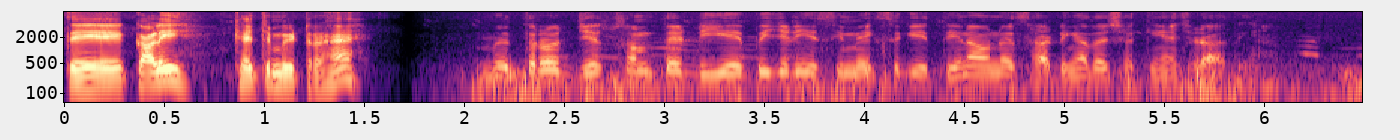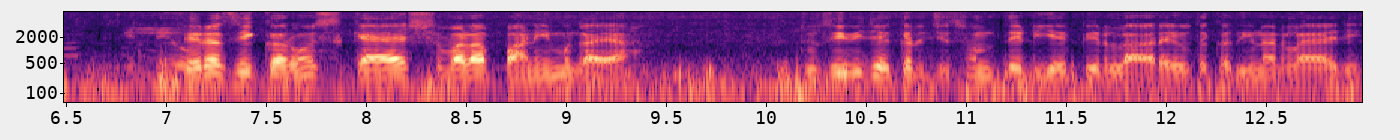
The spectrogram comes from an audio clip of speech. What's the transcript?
ਤੇ ਕਾਲੀ ਖਿੱਚ ਮੀਟਰ ਹੈ। ਮਿੱਤਰੋ ਜਿਪਸਮ ਤੇ ਡੀਏਪੀ ਜਿਹੜੀ ਅਸੀਂ ਮਿਕਸ ਕੀਤੀ ਨਾ ਉਹਨੇ ਸਾਡੀਆਂ ਤਾਂ ਛਡਾਤੀਆਂ ਗਿੱਲੀ ਹੋ ਫਿਰ ਅਸੀਂ ਘਰੋਂ ਸਕੈਸ਼ ਵਾਲਾ ਪਾਣੀ ਮੰਗਾਇਆ। ਤੁਸੀਂ ਵੀ ਜੇਕਰ ਜਿਸਮ ਤੇ ਡੀਏਪੀ ਰਲਾ ਰਹੇ ਹੋ ਤਾਂ ਕਦੀ ਨਾ ਰਲਾਇਆ ਜੀ।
